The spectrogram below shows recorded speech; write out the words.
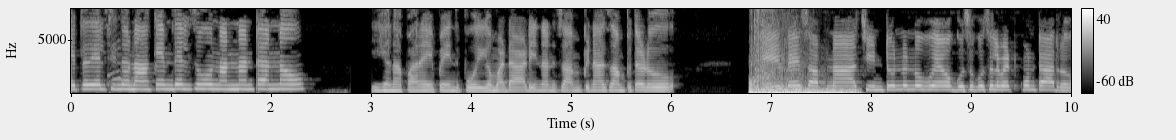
ఎట్లా తెలిసిందో నాకేం తెలుసు? నన్ను అంటున్నావు ఇక నా పని అయిపోయింది పోయి ఇక మా డాడీ నన్ను చంపినా చంపుతాడు. ఏందే సప్న చింటూను నువ్వేవో గుసగుసలు పెట్టుకుంటారు?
